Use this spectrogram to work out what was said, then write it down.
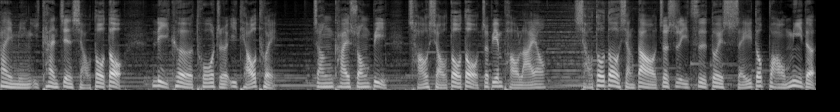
泰明一看见小豆豆，立刻拖着一条腿，张开双臂朝小豆豆这边跑来哦。小豆豆想到这是一次对谁都保密的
